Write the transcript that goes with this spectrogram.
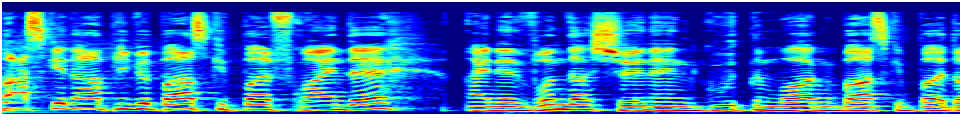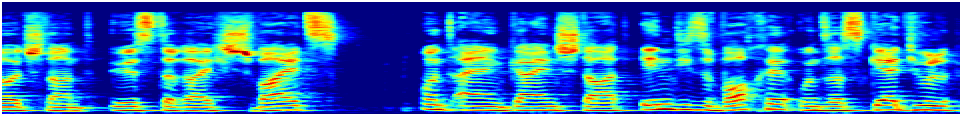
Was geht ab, liebe Basketballfreunde? Einen wunderschönen guten Morgen, Basketball Deutschland, Österreich, Schweiz und einen geilen Start in diese Woche. Unser Schedule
